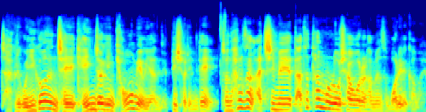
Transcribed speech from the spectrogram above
자, 그리고 이거는 제 개인적인 경험에 의한 뇌피셜인데 저는 항상 아침에 따뜻한 물로 샤워를 하면서 머리를 감아요.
